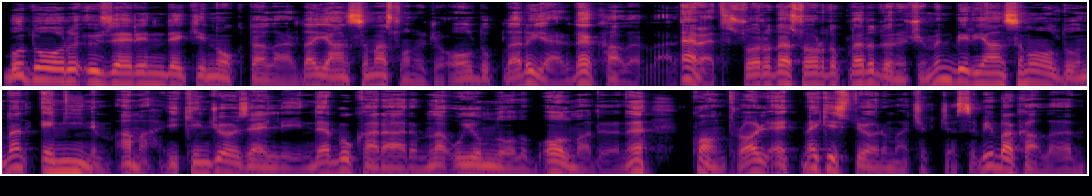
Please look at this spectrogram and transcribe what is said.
bu doğru üzerindeki noktalarda yansıma sonucu oldukları yerde kalırlar. Evet Evet, soruda sordukları dönüşümün bir yansıma olduğundan eminim ama ikinci özelliğinde bu kararımla uyumlu olup olmadığını kontrol etmek istiyorum açıkçası. Bir bakalım.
